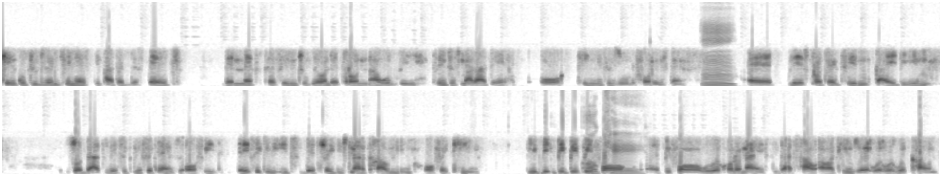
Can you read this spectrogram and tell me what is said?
King Kutuzentin has departed the stage. The next person to be on the throne now would be Prince Simakade or King Misuzulu, for instance. Mm. Uh, please protect him, guide him. So that's the significance of it. Basically, it's the traditional crowning of a king. Be- be- be- be- Before, Okay. uh, before we were colonized, that's how our kings were, were, were crowned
